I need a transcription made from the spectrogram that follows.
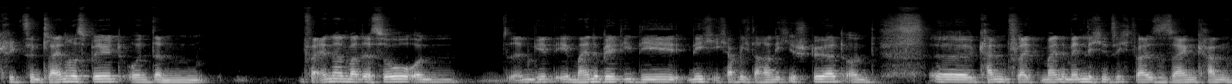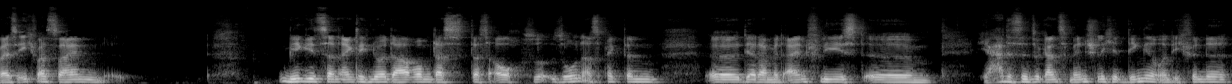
kriegt sie ein kleineres Bild und dann verändern wir das so und dann geht eben meine Bildidee nicht, ich habe mich daran nicht gestört und äh, kann vielleicht meine männliche Sichtweise sein, kann weiß ich was sein. Mir geht's dann eigentlich nur darum, dass, dass auch so, so ein Aspekt dann, äh, der damit einfließt, äh, ja, das sind so ganz menschliche Dinge und ich finde,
